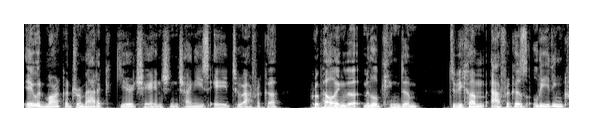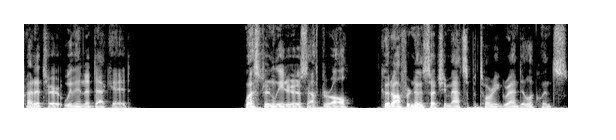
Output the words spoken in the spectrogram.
It would mark a dramatic gear change in Chinese aid to Africa, propelling the Middle Kingdom to become Africa's leading creditor within a decade. Western leaders, after all, could offer no such emancipatory grandiloquence.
